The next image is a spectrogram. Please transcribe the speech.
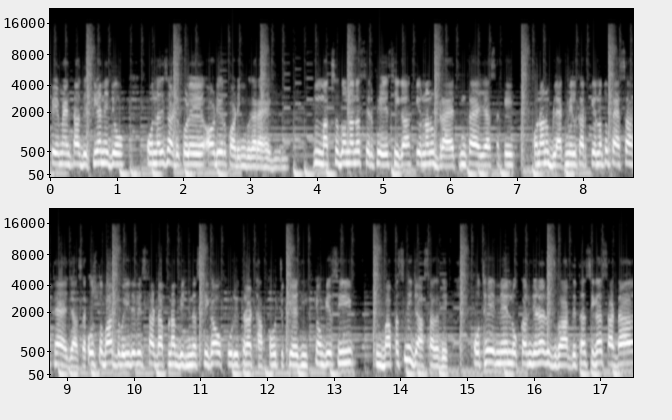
ਪੇਮੈਂਟਾਂ ਦਿੱਤੀਆਂ ਨੇ ਜੋ ਉਹਨਾਂ ਦੀ ਸਾਡੇ ਕੋਲੇ ਆਡੀਓ ਰਿਕਾਰਡਿੰਗ ਵਗੈਰਾ ਹੈਗੀ ਨੇ। ਮਕਸਦ ਉਹਨਾਂ ਦਾ ਸਿਰਫ ਇਹ ਸੀਗਾ ਕਿ ਉਹਨਾਂ ਨੂੰ ਡਰਾਇਆ ਧਮਕਾਇਆ ਜਾ ਸਕੇ ਉਹਨਾਂ ਨੂੰ ਬਲੈਕਮੇਲ ਕਰਕੇ ਉਹਨਾਂ ਤੋਂ ਪੈਸਾ ਹਥਿਆਇਆ ਜਾ ਸਕੇ। ਉਸ ਤੋਂ ਬਾਅਦ ਦੁਬਈ ਦੇ ਵਿੱਚ ਸਾਡਾ ਆਪਣਾ ਬਿਜ਼ਨਸ ਸੀਗਾ ਉਹ ਪੂਰੀ ਤਰ੍ਹਾਂ ਠੱਪ ਹੋ ਚੁੱਕਿਆ ਜੀ ਕਿਉਂਕਿ ਅਸੀਂ ਵਾਪਸ ਨਹੀਂ ਜਾ ਸਕਦੇ। ਉਥੇ ਇੰਨੇ ਲੋਕਾਂ ਨੂੰ ਜਿਹੜਾ ਰੋਜ਼ਗਾਰ ਦਿੱਤਾ ਸੀਗਾ ਸਾਡਾ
